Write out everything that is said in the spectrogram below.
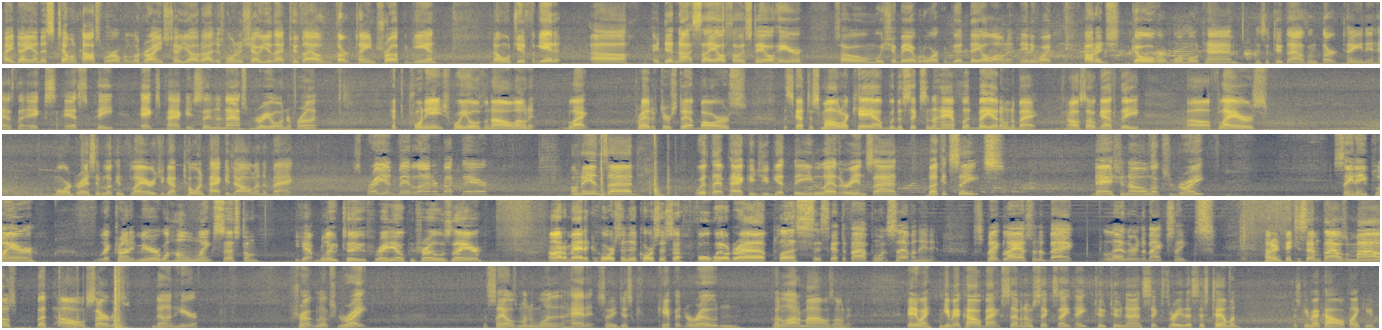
Hey Dan, this is Tilmon Constable over at LaGrange Toyota. I just wanted to show you that 2013 truck again. Don't want you to forget it. Uh, it did not sell, so it's still here. So we should be able to work a good deal on it. Anyway, I want to just go over it one more time. It's a 2013. It has the XSPX package. See the nice drill in the front. Got the 20 inch wheels and all on it. Black Predator step bars it's got the smaller cab with the six and a half foot bed on the back. Also got the uh, flares, more aggressive looking flares. You got towing package all in the back. Spraying bed liner back there. On the inside, with that package, you get the leather inside, bucket seats, dash and all looks great. CD player, electronic mirror with home link system. You got Bluetooth, radio controls there. Automatic, of course, and of course it's a four-wheel drive, plus it's got the 5.7 in it. Split glass in the back, leather in the back seats. 157,000 miles, but all service done here. Truck looks great. The salesman the one that had it, so he just kept it in the road and put a lot of miles on it. Anyway, give me a call back, 706-882-2963. This is Tilmon. Just give me a call. Thank you.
